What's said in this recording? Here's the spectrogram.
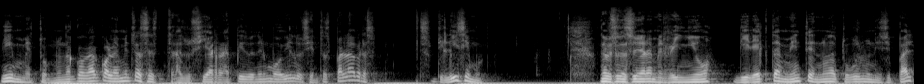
y me tomé una Coca-Cola mientras se traducía rápido en el móvil 200 palabras. Es utilísimo. Una vez una señora me riñó directamente en un autobús municipal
